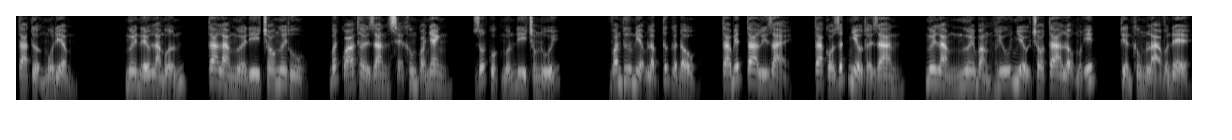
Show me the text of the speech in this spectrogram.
Ta tưởng mua điểm. Ngươi nếu làm muốn, ta làm người đi cho ngươi thu, bất quá thời gian sẽ không quá nhanh, rốt cuộc muốn đi trong núi. Văn thư niệm lập tức gật đầu, ta biết ta lý giải, ta có rất nhiều thời gian, ngươi làm ngươi bằng hữu nhiều cho ta lộng một ít, tiền không là vấn đề.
